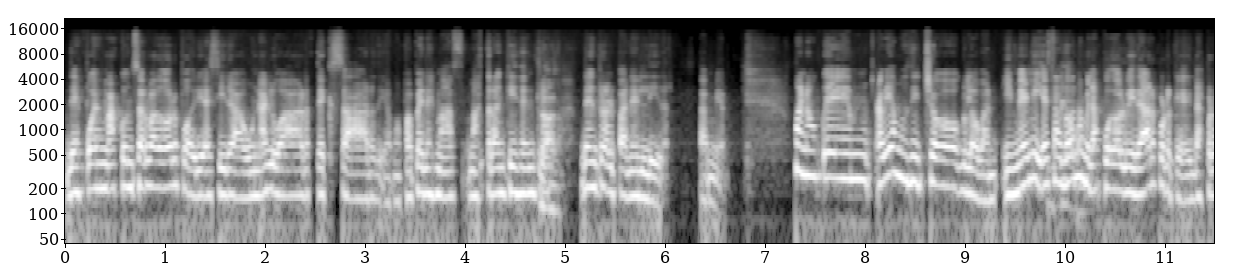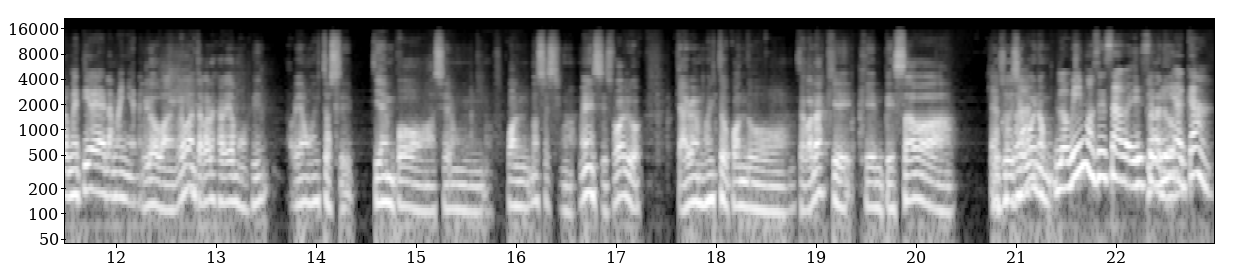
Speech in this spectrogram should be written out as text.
después más conservador podrías ir a un Aluar, Texar, digamos, papeles más, más tranquis dentro, Claro. dentro del panel líder también. Bueno, eh, habíamos dicho Globan y Meli, estas dos no me las puedo olvidar porque las prometió hoy a la mañana. Globan, Globan, ¿te acuerdas que habíamos, vi- habíamos visto hace tiempo, hace unos, no sé si unos meses o algo, que habíamos visto cuando, ¿te acuerdas que, que empezaba, ¿Te yo decía, bueno, Lo vimos esa, ese Claro. día acá.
